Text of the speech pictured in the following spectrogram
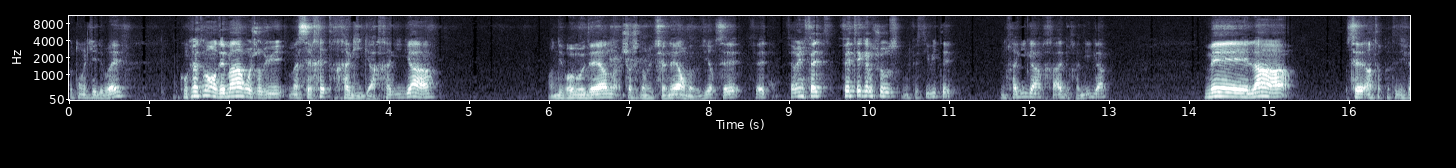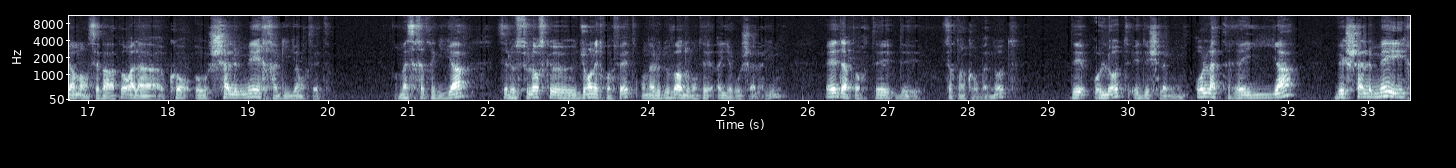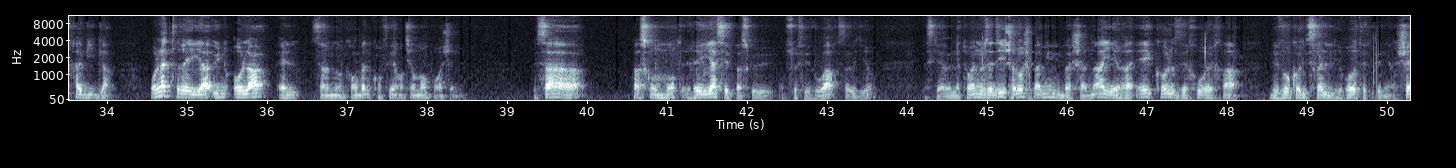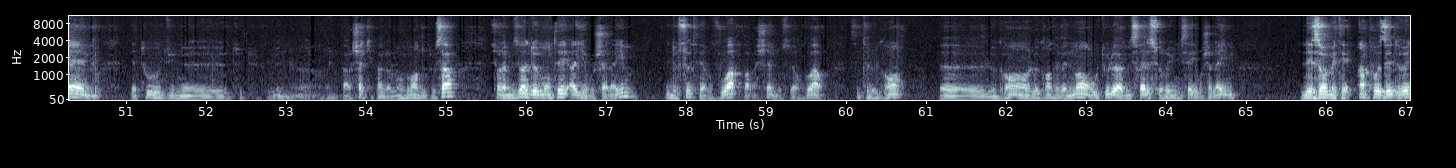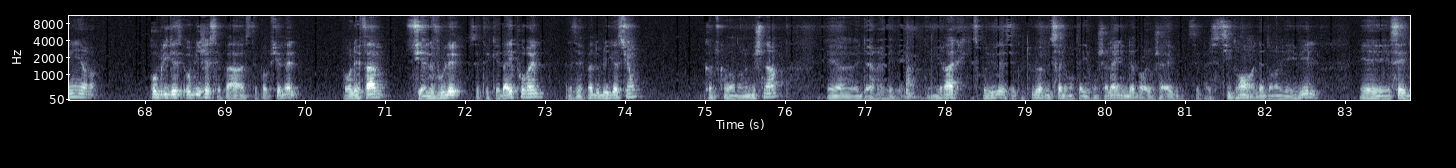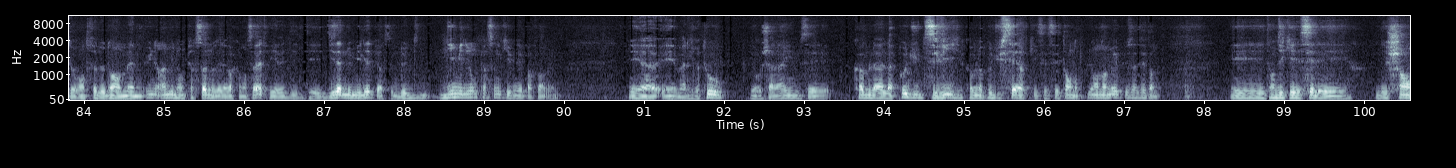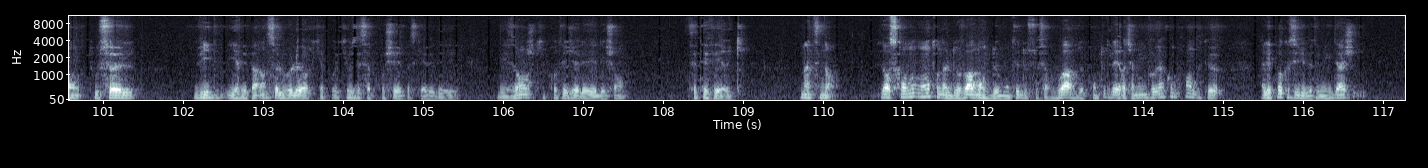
autant équilibré. Concrètement, on démarre aujourd'hui Masechet Chagiga. Chagiga, en hébreu moderne, cherchez dans le dictionnaire, on va vous dire, c'est faire une fête, fêter quelque chose, une festivité. Une Chagiga, Chag, Chagiga. Mais là, c'est interprété différemment, c'est par rapport au Shalmé Chagiga en fait. Masechet Chagiga, c'est lorsque, durant les trois fêtes, on a le devoir de monter à Yerushalayim et d'apporter certains corbanotes, des olot et des shlamim. Olatreya veshalmei chagiga. Olatreya, une ola, elle, c'est un korban qu'on fait entièrement pour Hachem. Et ça, parce qu'on monte, reya c'est parce qu'on se fait voir, ça veut dire, parce que la Torah nous a dit, shalosh pamim bashana yerae kol lirot et il y a toute une, une, une paracha qui parle longuement de tout ça, sur la mise de monter à Yerushalayim, et de se faire voir par Hachem, de se faire voir. C'était le grand, euh, le, grand, le grand événement où tout le Ham Israël se réunissait à Yerushalayim. Les hommes étaient imposés de venir, obligés, obligés c'était pas, optionnel. Pour les femmes, si elles voulaient, c'était Kedaï pour elles, elles n'avaient pas d'obligation, comme ce qu'on voit dans le Mishnah. Et euh, d'ailleurs, il y avait des, miracles qui se produisaient, c'est que tout le Ham Israël montait à Yerushalayim, d'abord Yerushalayim, c'est pas si grand, elle est dans la vieille ville, et essaye de rentrer dedans même une, un million de personnes, vous allez voir comment ça va être, il y avait des, dizaines de milliers de personnes, de 10 millions de personnes qui venaient parfois même. Et, euh, malgré tout, Yerushalayim, c'est comme la, peau du tzvi, comme la peau du cerf qui sait s'étendre, plus on en met, plus ça s'étend. Et tandis qu'il laissait les, les champs tout seuls, vides, il n'y avait pas un seul voleur qui, qui osait s'approcher, parce qu'il y avait des, des, anges qui protégeaient les, les champs. C'était féerique. Maintenant, Lorsqu'on monte, on a le devoir donc de monter, de se faire voir, de prendre toutes les rachamim. Il faut bien comprendre que à l'époque aussi du Beth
